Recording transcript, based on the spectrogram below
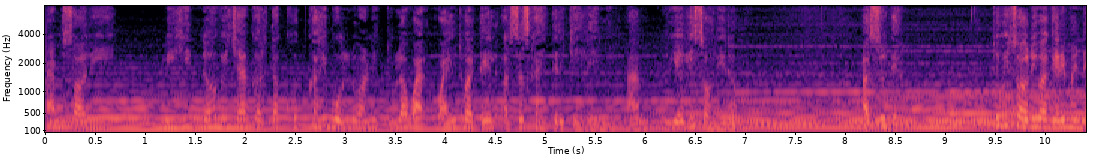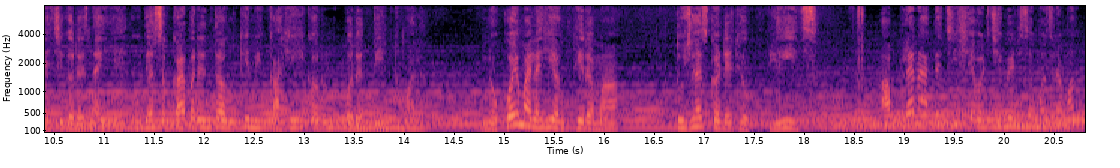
I am sorry मी ही न विचार करता खूप काही बोललो आणि तुला वा- वाईट वाटेल असंच काहीतरी केलंय मी. I am really sorry Rama. असू द्या. तुम्ही सॉरी वगैरे म्हणण्याची गरज नाहीये. उद्या सकाळपर्यंत अंगठी मी काहीही करून परत देईन तुम्हाला. नकोय मला ही अंगठी रमा. तुझ्याचकडे ठेव प्लीज आपल्या नात्याची शेवटची भेट समज रमा.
